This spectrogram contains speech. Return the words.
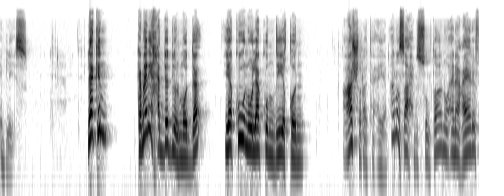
إبليس. لكن كمان يحدد له المدة. يكون لكم ضيق عشرة أيام. أنا صاحب السلطان وأنا عارف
